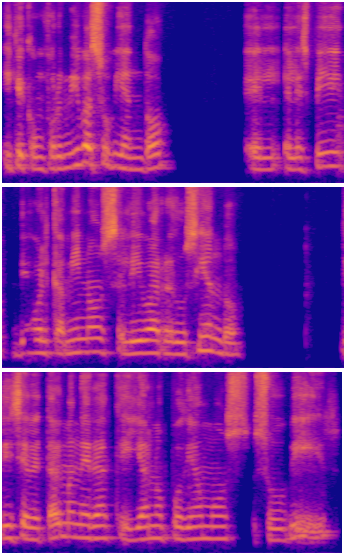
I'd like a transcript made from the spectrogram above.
y que conforme iba subiendo, el, el espíritu, digo, el camino se le iba reduciendo. Dice, de tal manera que ya no podíamos subir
